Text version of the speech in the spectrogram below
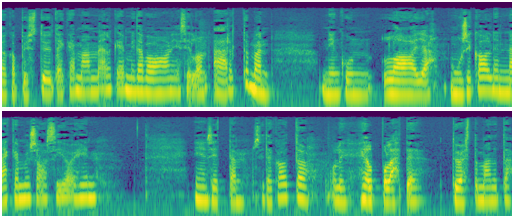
joka pystyy tekemään melkein mitä vaan ja sillä on äärettömän niin kuin laaja musikaalinen näkemys asioihin. Niin sitten sitä kautta oli helppo lähteä työstämään tätä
